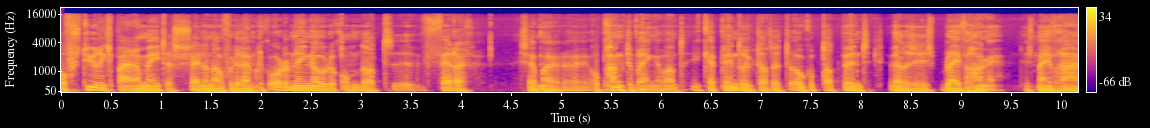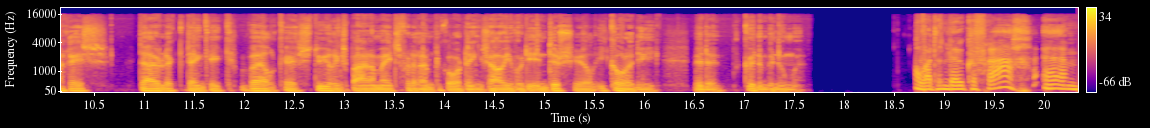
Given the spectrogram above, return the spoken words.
Of sturingsparameters zijn er nou voor de ruimtelijke ordening nodig. om dat eh, verder zeg maar, eh, op gang te brengen. Want ik heb de indruk dat het ook op dat punt wel eens is blijven hangen. Dus mijn vraag is duidelijk, denk ik, welke sturingsparameters voor de ruimtelijke ordening zou je voor die industrial ecology willen kunnen benoemen? Oh, wat een leuke vraag. Ehm,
